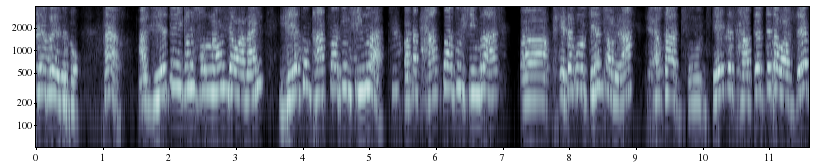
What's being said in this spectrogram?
শেষ হয়ে যেত। হ্যাঁ আর যেহেতু এখানে প্রোনাউন দেওয়া নাই যেহেতু থার্ড পার্সন সিঙ্গুলার অর্থাৎ থার্ড পার্সন সিঙ্গুলার এটা কোনো চেঞ্জ হবে না। অর্থাৎ এই যে সাবজেক্ট যেটা অবজেক্ট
